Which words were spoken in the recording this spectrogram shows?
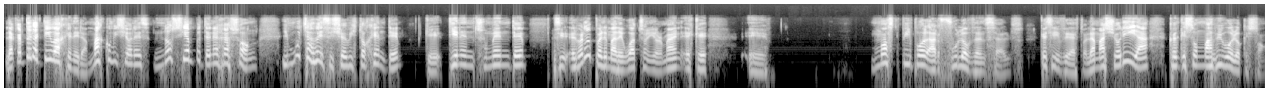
La cartera activa genera más comisiones, no siempre tenés razón, y muchas veces yo he visto gente que tiene en su mente, es decir, el verdadero problema de What's on Your Mind es que eh, most people are full of themselves. ¿Qué significa esto? La mayoría creen que son más vivos de lo que son.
